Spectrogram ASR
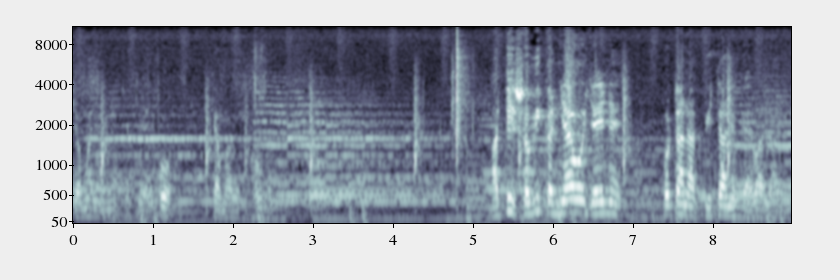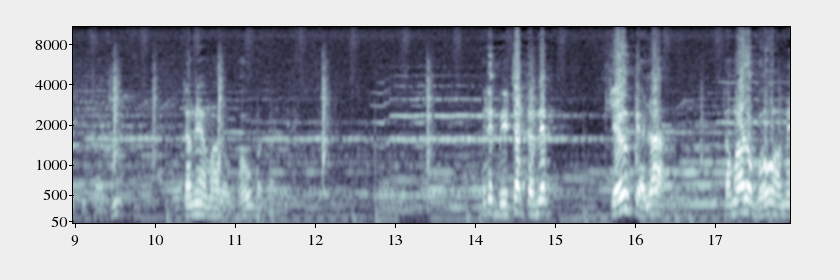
જમાય અમને પૂછી આપ્યો કે અમારો ભાવ આથી સવી કન્યાઓ જઈને પોતાના પિતાને કહેવા લાગી, પિતાજી, તમે અમારો ભાવ બગાડ્યો એટલે બેટા, તમે કેવું પહેલા? તમારો ભાવ અમે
